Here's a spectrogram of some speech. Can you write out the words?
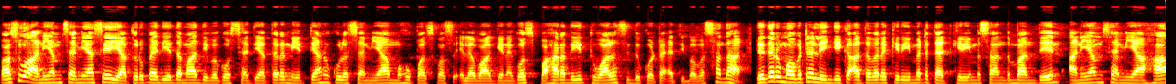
පසු අනියම් සැමියාසේ යතුරු පැදිය දමා දිව ගොස් ඇති අතර නීත්‍යානුකූල සැමියා මොහු පසුපස එලවාගෙන ගොස් පහර දී තුවාල සිදු කොට ඇති බව සඳහන්. දෙදරු මවට ලිංගික අතවර කිරීමට තැත් කිරීම සම්බන්ධයෙන් අනියම් සැමියා හා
